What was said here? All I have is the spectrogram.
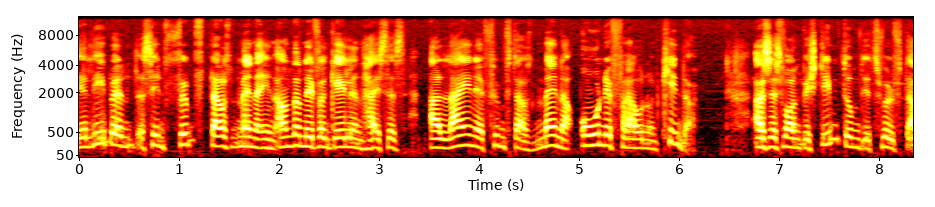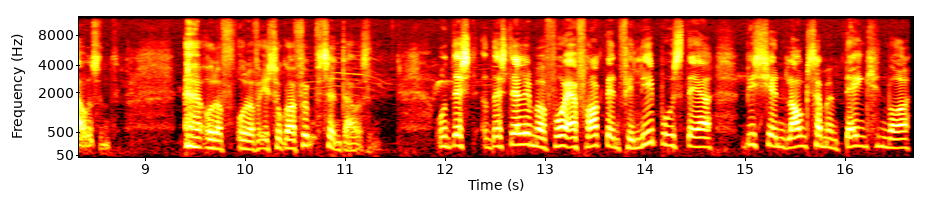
ihr Lieben, das sind 5000 Männer, in anderen Evangelien heißt es alleine 5000 Männer, ohne Frauen und Kinder. Also es waren bestimmt um die 12.000 oder, oder sogar 15.000. Und das, das stelle ich mir vor, er fragt den Philippus, der ein bisschen langsam im Denken war,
